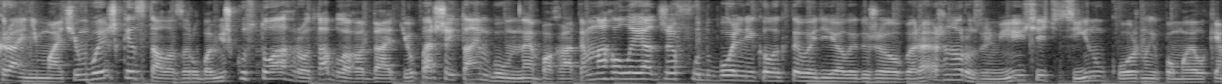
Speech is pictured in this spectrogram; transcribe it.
Крайнім матчем вишки стала заруба між Кустуагро та Благодаттю. Перший тайм був небагатим на голи, адже футбольні колективи діяли дуже обережно, розуміючи ціну кожної помилки.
